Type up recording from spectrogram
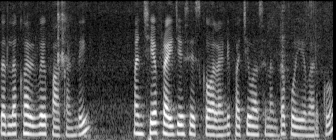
తర్వాత కరివేపాకండి. మంచిగా ఫ్రై చేసేసుకోవాలండి పచ్చివాసన అంతా పోయే వరకు.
